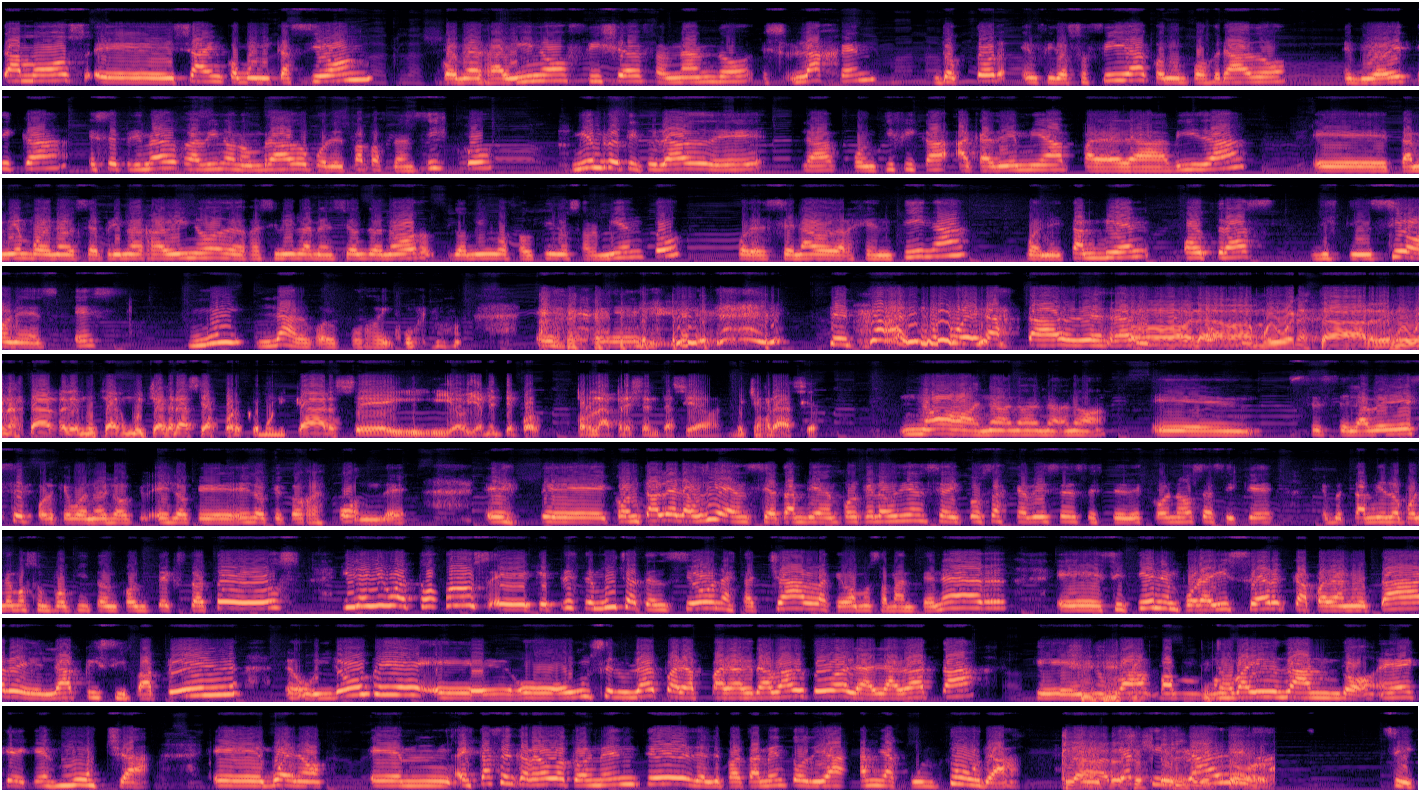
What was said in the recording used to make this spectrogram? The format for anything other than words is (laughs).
estamos eh, ya en comunicación con el rabino Fischer Fernando Slagen, doctor en filosofía con un posgrado en bioética. Es el primer rabino nombrado por el Papa Francisco, miembro titular de la Pontífica Academia para la Vida. Eh, también, bueno, es el primer rabino de recibir la mención de honor Domingo Faustino Sarmiento por el Senado de Argentina. Bueno, y también otras distinciones. Es muy largo el currículum. (laughs) Este, (laughs) ¿Qué tal? Muy buenas tardes, Hola, muy buenas tardes, muy buenas tardes. Muchas, muchas gracias por comunicarse y, obviamente por, por la presentación. Muchas gracias. No, no, no, no, no. Eh, se, la merece porque bueno es lo, es lo que es lo que corresponde. Este contarle a la audiencia también porque la audiencia hay cosas que a veces este, desconoce así que eh, también lo ponemos un poquito en contexto a todos. Y le digo a todos eh, que presten mucha atención a esta charla que vamos a mantener. Eh, si tienen por ahí cerca para anotar lápiz y papel o virome o un celular para, para grabar toda la, la data que nos va, nos va a ir dando, ¿eh? que, es mucha. Eh, bueno, em, estás encargado actualmente del departamento de AMIA Cultura. Claro, yo soy el director. Sí.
